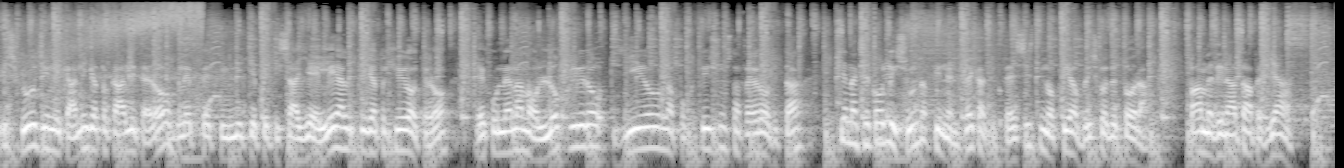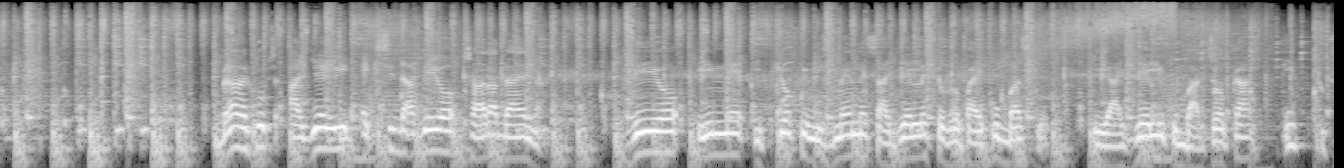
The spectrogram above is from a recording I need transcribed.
Οι Scrooge είναι ικανοί για το καλύτερο, βλέπετε την νίκη επί της Αγέλη, αλλά και για το χειρότερο. Έχουν έναν ολόκληρο γύρο να αποκτήσουν σταθερότητα και να ξεκολλήσουν από την 11η θέση στην οποία βρίσκονται τώρα. Πάμε δυνατά παιδιά! Brother Hoops Αγέλη 62-41. Δύο είναι οι πιο φημισμένες αγέλες του ευρωπαϊκού μπάσκετ. Η αγέλη του Μπαρτζόκα τι τους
